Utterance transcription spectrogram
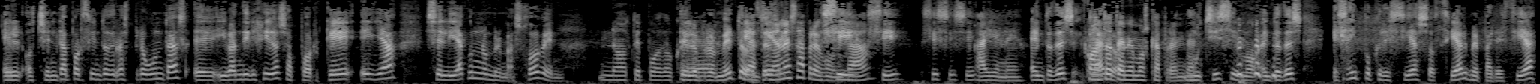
el 80% de las preguntas iban dirigidas a por qué ella se lía con un hombre más joven. No te puedo creer. Te lo prometo. ¿Te hacían esa pregunta? Sí, sí, sí, sí. Ene. Entonces, ¿Cuánto tenemos que aprender? Muchísimo. Entonces, esa hipocresía social me parecía,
